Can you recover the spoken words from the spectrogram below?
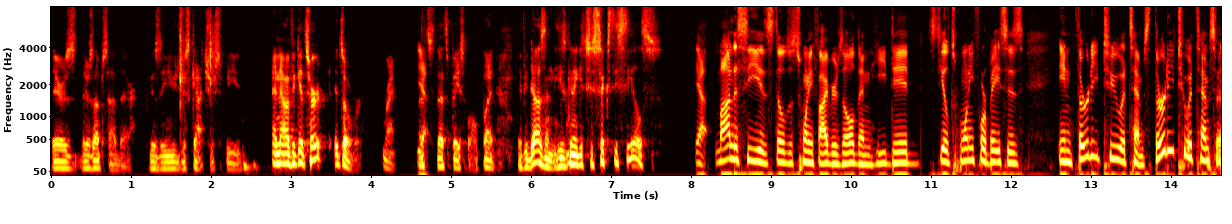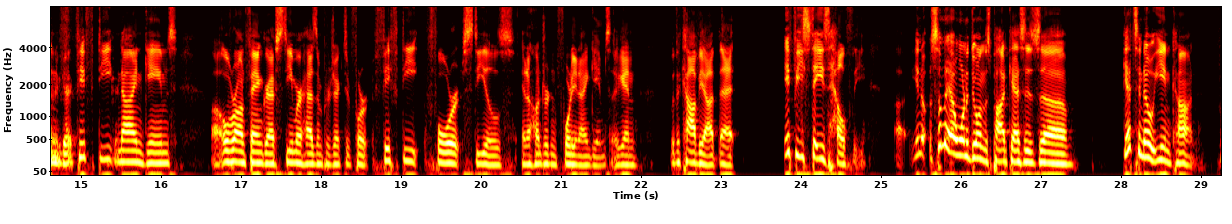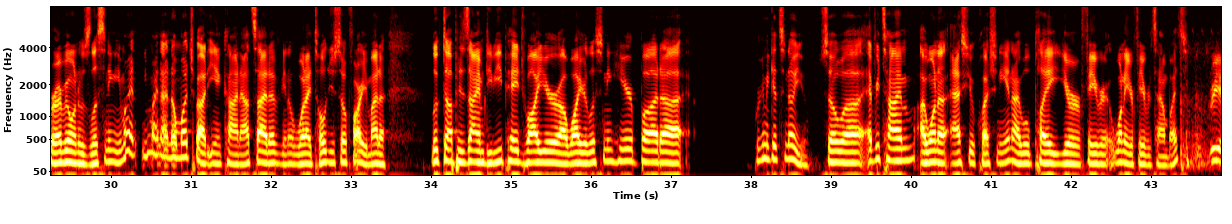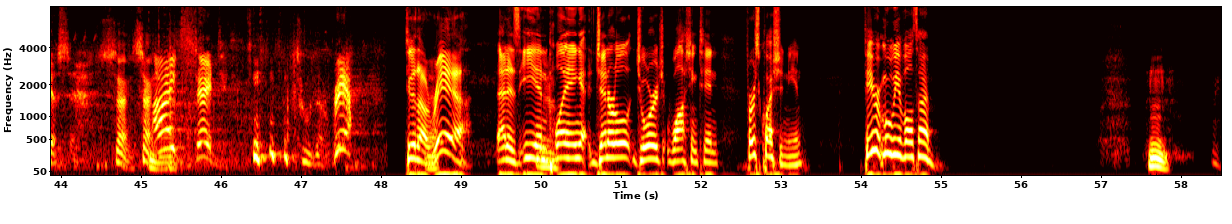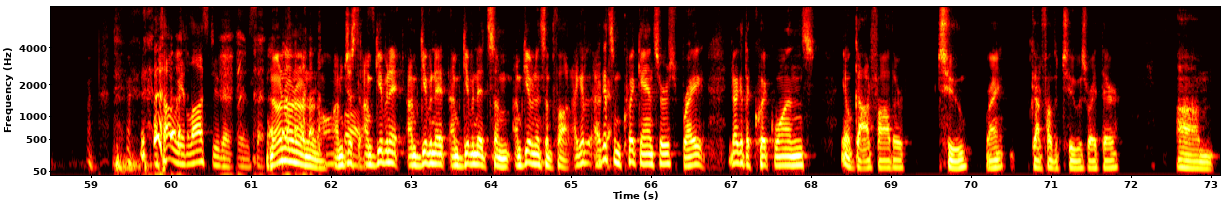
there's there's upside there because then you just got your speed. And now if he gets hurt, it's over. Right. That's that's baseball. But if he doesn't, he's going to get you 60 steals. Yeah, Mondesi is still just 25 years old, and he did steal 24 bases in 32 attempts. 32 attempts in Okay. 59 games. Uh, over on Fangraphs, Steamer has him projected for 54 steals in 149 games. Again, with a caveat that if he stays healthy, uh, you know, something I want to do on this podcast is uh, get to know Ian Kahn. For everyone who's listening, you might you might not know much about Ian Kahn outside of you know what I told you so far. You might have looked up his IMDb page while you're uh, while you're listening here, but uh, we're gonna get to know you. So uh, every time I want to ask you a question, Ian, I will play your favorite one of your favorite sound bites. Rear, sir. Sir, sir. I said to the rear. To the rear. That is Ian playing General George Washington. First question, Ian. Favorite movie of all time? I thought we had lost you there for a second. No, no, no, no, no. I'm just. I'm giving it, I'm giving it, I'm giving it some, I'm giving it some thought. I got, I got some quick answers, right? You know, I got the quick ones. You know, Godfather two, right? Godfather two is right there. Um,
